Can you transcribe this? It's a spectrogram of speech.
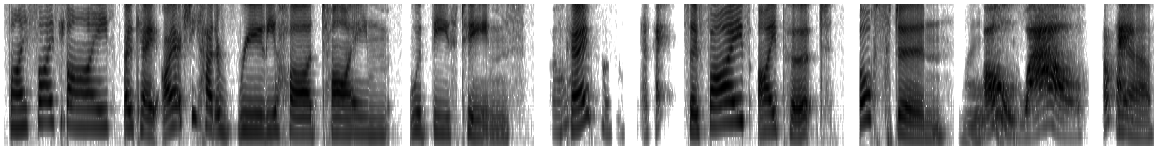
Five, five, five. Okay, I actually had a really hard time with these teams. Oh. Okay, Okay. so five, I put Boston. Oh wow. Okay. Yeah.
